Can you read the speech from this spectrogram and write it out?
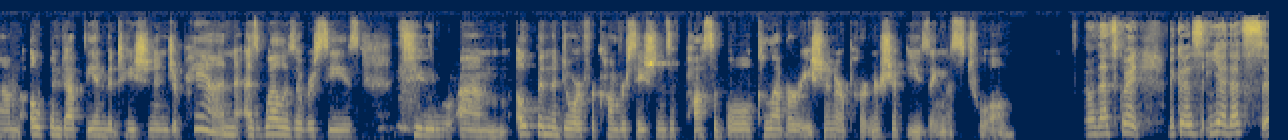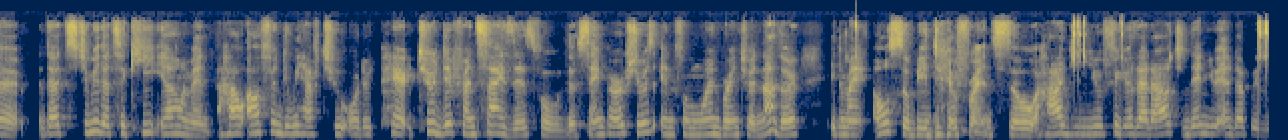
um, opened up the invitation in Japan as well as overseas to um, open the door for conversations of possible collaboration or partnership using this tool. Oh, that's great because yeah, that's uh, that's to me that's a key element. How often do we have to order pair two different sizes for the same pair of shoes, and from one brand to another, it might also be different. So how do you figure that out? Then you end up with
